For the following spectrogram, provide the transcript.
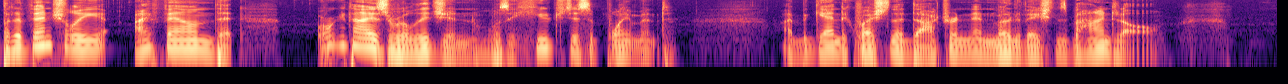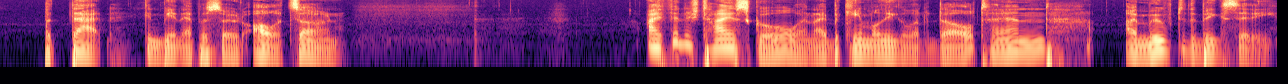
but eventually I found that organized religion was a huge disappointment. I began to question the doctrine and motivations behind it all. But that can be an episode all its own. I finished high school and I became a legal adult, and I moved to the big city.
